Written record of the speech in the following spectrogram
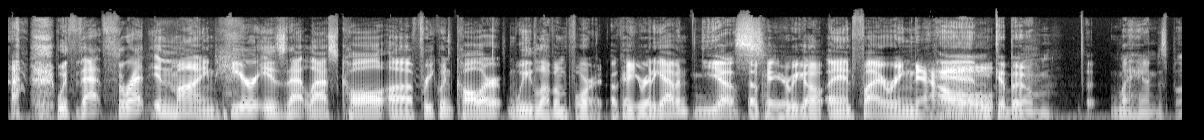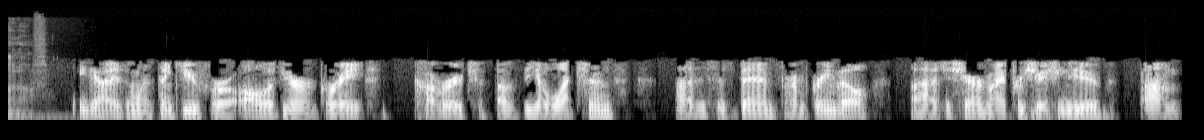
with that threat in mind, here is that last call. Uh, frequent caller, we love him for it. Okay, you ready, Gavin? Yes. Okay, here we go. And firing now. And kaboom. My hand is blown off. Hey guys, I want to thank you for all of your great coverage of the elections. Uh, this is Ben from Greenville. Uh, just sharing my appreciation to you. Um,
